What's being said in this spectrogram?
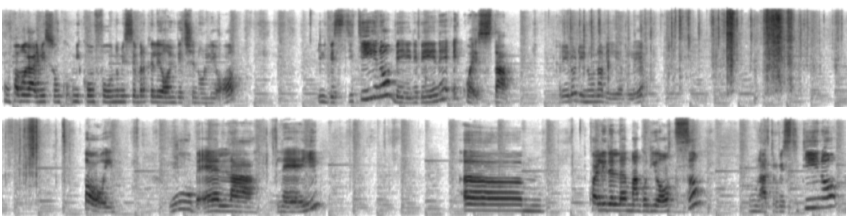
un po' magari mi, son, mi confondo mi sembra che le ho invece non le ho. Il vestitino bene bene e questa. Credo di non averle. Poi uh bella lei. Um, quelli del mago di Oz. Un altro vestitino.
